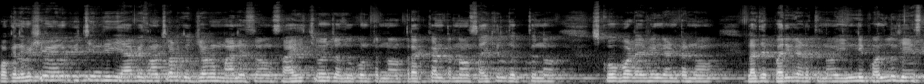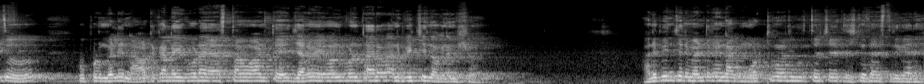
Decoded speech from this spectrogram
ఒక నిమిషం ఏమనిపించింది? యాభై సంవత్సరాలకు ఉద్యోగం మానేసాం సాహిత్యం చదువుకుంటున్నాం ట్రెక్ అంటున్నాం సైకిల్ దొక్కుతున్నాం స్కూబా డైవింగ్ అంటున్నాం లేకపోతే పరిగెడుతున్నాం ఇన్ని పనులు చేస్తూ ఇప్పుడు మళ్ళీ నాటకాలు అవి కూడా వేస్తాము అంటే జనం ఏమనుకుంటారో అనిపించింది ఒక నిమిషం. అనిపించిన వెంటనే నాకు మొట్టమొదటి గుర్తొచ్చేది కృష్ణశాస్త్రి గారే.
